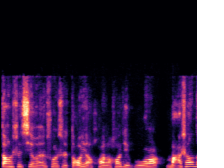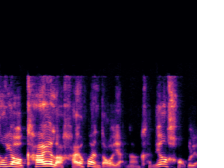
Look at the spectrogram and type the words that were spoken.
当时新闻说是导演换了好几波，马上都要开了还换导演呢，肯定好不了。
